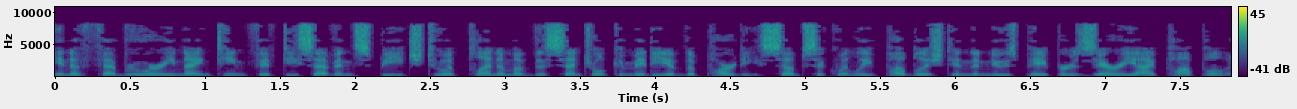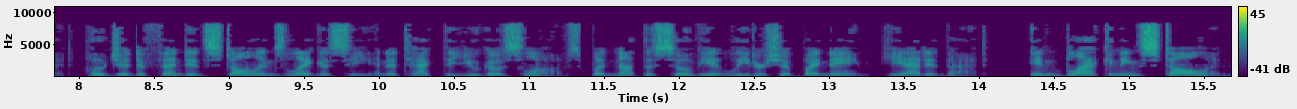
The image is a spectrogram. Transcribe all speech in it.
In a February 1957 speech to a plenum of the Central Committee of the party subsequently published in the newspaper Zëri i Popullit, Hoxha defended Stalin's legacy and attacked the Yugoslavs but not the Soviet leadership by name. He added that, "...in blackening Stalin,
